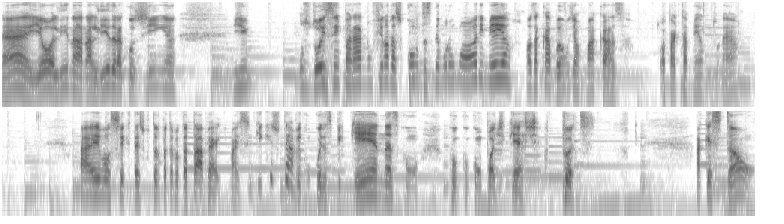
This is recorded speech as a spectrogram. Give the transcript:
né? E eu ali na, na lida da cozinha, e os dois sem parar, no final das contas, demorou uma hora e meia, nós acabamos de arrumar a casa, o apartamento, né? Aí você que está escutando pode estar perguntando, tá, Berg, mas o que, que isso tem a ver com coisas pequenas, com, com, com, com podcast? Putz, a questão,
